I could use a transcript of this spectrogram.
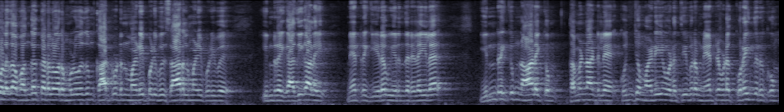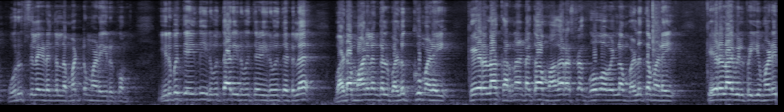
போல தான் வங்கக்கடலோரம் முழுவதும் காற்றுடன் மழைப்பொழிவு சாரல் மழைப்பொழிவு இன்றைக்கு அதிகாலை நேற்றைக்கு இரவு இருந்த நிலையில் இன்றைக்கும் நாளைக்கும் தமிழ்நாட்டிலே கொஞ்சம் மழையோட தீவிரம் நேற்றை விட குறைந்திருக்கும். ஒரு சில இடங்களில் மட்டும் மழை இருக்கும். இருபத்தி ஐந்து இருபத்தாறு இருபத்தேழு இருபத்தெட்டில் வட மாநிலங்கள் வழுக்கு மழை. கேரளா கர்நாடகா மகாராஷ்டிரா கோவா வெள்ளம் வலுத்த மழை. கேரளாவில் பெய்யும் மழை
